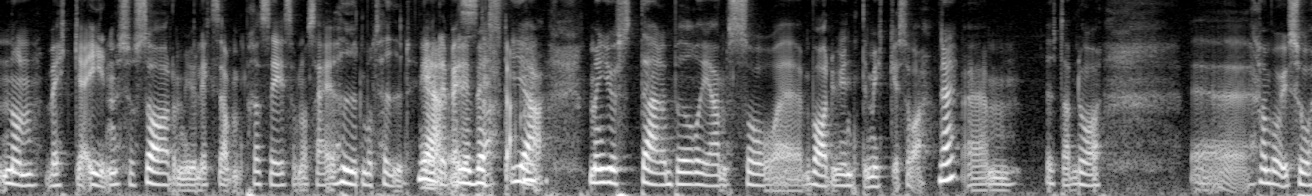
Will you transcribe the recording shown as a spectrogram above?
någon vecka in, så sa de ju liksom, precis som de säger, hud mot hud Ja, är det är det bästa. bästa. Ja. Mm. Men just där i början så eh, var det ju inte mycket så. Nej. Ehm, utan då, eh, han var ju så,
